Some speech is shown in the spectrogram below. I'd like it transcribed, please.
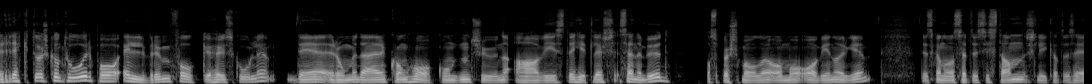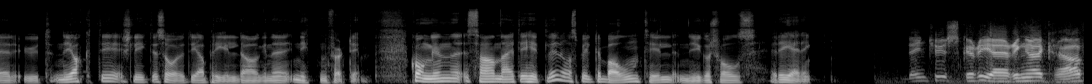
Rektors kontor på Elverum folkehøgskole, det rommet der kong Haakon den 7. avviste Hitlers sendebud, og spørsmålet om å overgi Norge, det skal nå settes i stand slik at det ser ut nøyaktig slik det så ut i aprildagene 1940. Kongen sa nei til Hitler og spilte ballen til Nygaardsvolds regjering. Den tyske regjeringa har krav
